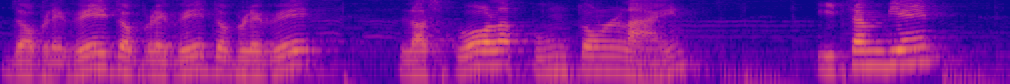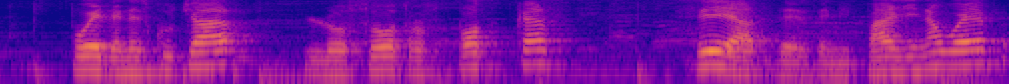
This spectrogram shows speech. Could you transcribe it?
www.lascuola.online y también pueden escuchar los otros podcasts sea desde mi página web,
